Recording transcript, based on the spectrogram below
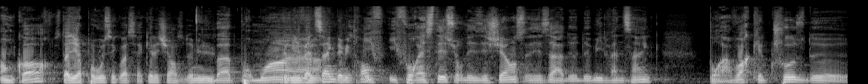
encore. C'est-à-dire pour vous, c'est quoi C'est à quelle échéance 2000... bah, Pour moi, 2025, 2030 il, faut rester sur des échéances, c'est ça, de 2025, pour avoir quelque chose de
